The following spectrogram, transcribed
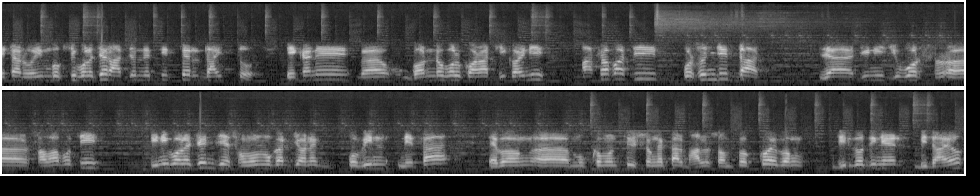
এটা রহিম বক্সি বলেছে, রাজ্য নেতৃত্বের দায়িত্ব। এখানে গন্ডগোল করা ঠিক হয়নি। পাশাপাশি প্রসেনজিৎ দাস যিনি যুব সভাপতি, তিনি বলেছেন যে সমর মুখার্জি অনেক প্রবীণ নেতা এবং মুখ্যমন্ত্রীর সঙ্গে তার ভালো সম্পর্ক এবং দীর্ঘদিনের বিধায়ক।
